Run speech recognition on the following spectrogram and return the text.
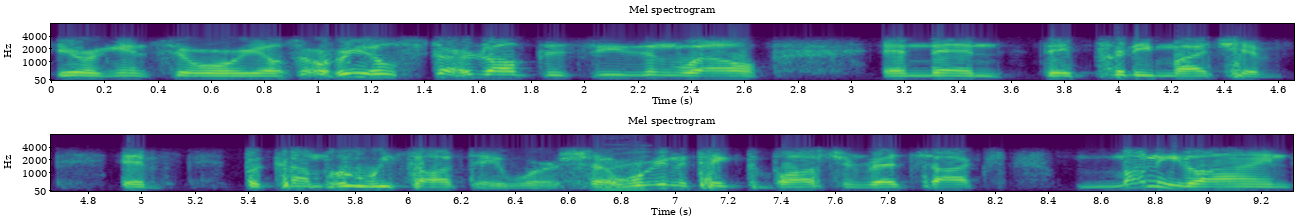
here against the Orioles. Orioles started off the season well, and then they pretty much have, have become who we thought they were. So right. we're going to take the Boston Red Sox money line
